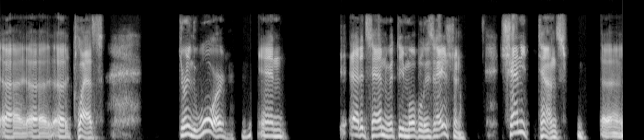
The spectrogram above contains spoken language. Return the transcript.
uh, uh, class during the war and at its end with demobilization. Shanty towns, uh,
